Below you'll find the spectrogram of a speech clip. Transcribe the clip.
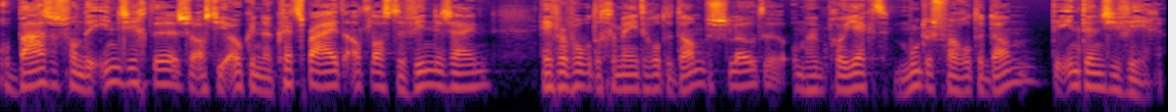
Op basis van de inzichten, zoals die ook in de kwetsbaarheid-atlas te vinden zijn, heeft bijvoorbeeld de gemeente Rotterdam besloten om hun project Moeders van Rotterdam te intensiveren.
